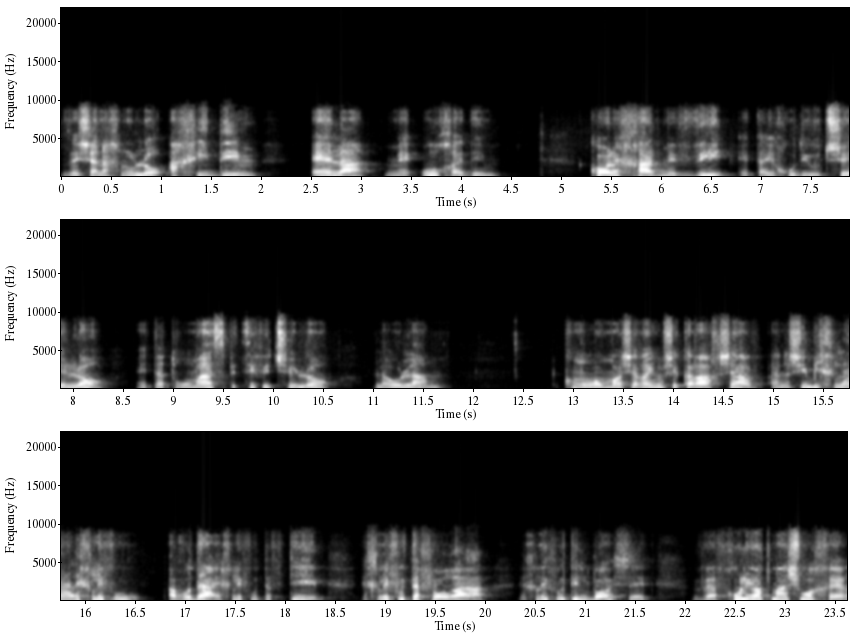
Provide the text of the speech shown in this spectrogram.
זה שאנחנו לא אחידים, אלא מאוחדים. כל אחד מביא את הייחודיות שלו, את התרומה הספציפית שלו לעולם. כמו מה שראינו שקרה עכשיו, אנשים בכלל החליפו עבודה, החליפו תפקיד, החליפו תפאורה, החליפו תלבושת, והפכו להיות משהו אחר.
